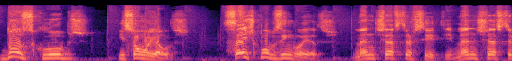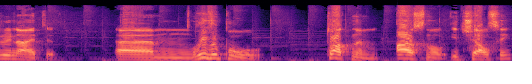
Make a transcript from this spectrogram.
12 clubes, e são eles. 6 clubes ingleses. Manchester City, Manchester United, um, Liverpool, Tottenham, Arsenal e Chelsea.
